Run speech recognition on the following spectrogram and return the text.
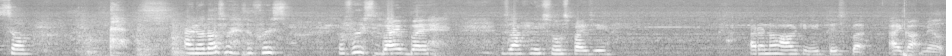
so, I know that's my the first the first bite, but it's actually so spicy. I don't know how I can eat this, but I got milk.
